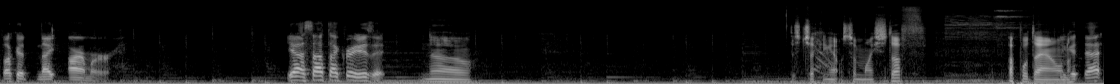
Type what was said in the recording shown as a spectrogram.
Bucket knight armor. Yeah, it's not that great, is it? no. Just checking out some of my stuff. Up or Can down? you get that?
